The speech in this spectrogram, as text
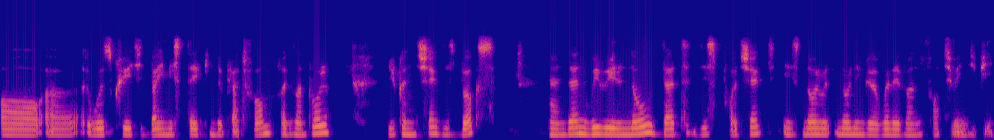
or uh, was created by mistake in the platform, for example, you can check this box and then we will know that this project is no, no longer relevant for TYNDP.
